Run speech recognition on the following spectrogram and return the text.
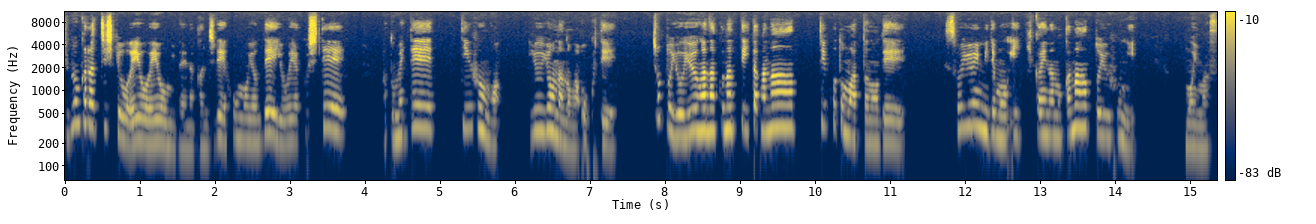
自分から知識を得よう得ようみたいな感じで本を読んで要約してまとめてっていうふうに言うようなのが多くてちょっと余裕がなくなっていたかなっていうこともあったのでそういう意味でもいい機会なのかなというふうに思います。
